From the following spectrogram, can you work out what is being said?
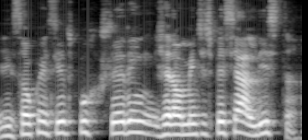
E são conhecidos por serem geralmente especialistas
